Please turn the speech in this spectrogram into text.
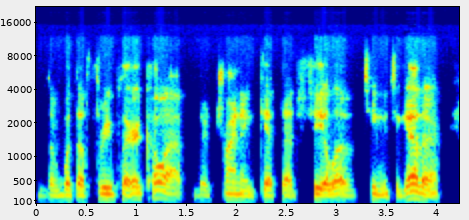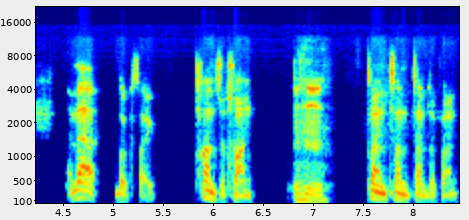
the with the three player co op. They're trying to get that feel of teaming together, and that looks like tons of fun. hmm Ton, ton, tons of fun.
